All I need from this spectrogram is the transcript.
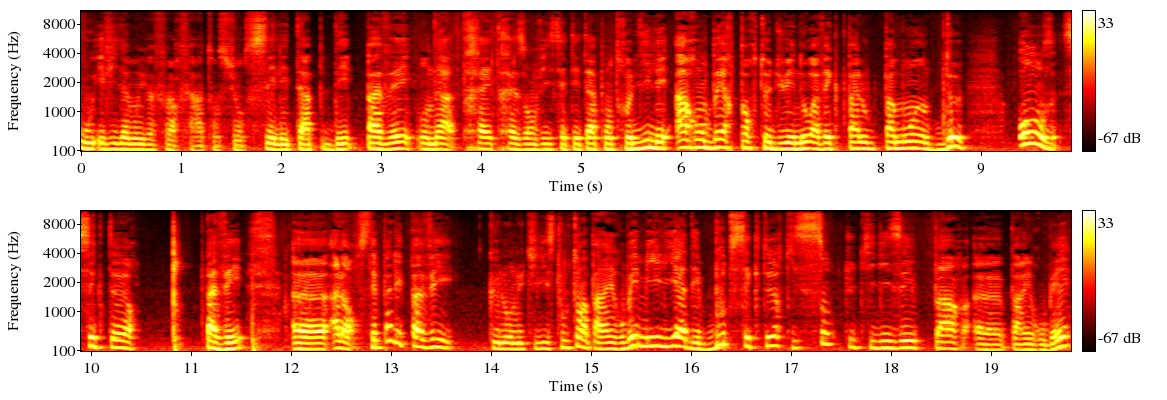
où évidemment il va falloir faire attention, c'est l'étape des pavés. On a très très envie cette étape entre Lille et Arambert, porte du Hainaut, avec pas, moins de 11 secteurs pavés. Euh, alors, ce n'est pas les pavés que l'on utilise tout le temps à Paris-Roubaix, mais il y a des bouts de secteur qui sont utilisés par euh, Paris-Roubaix.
